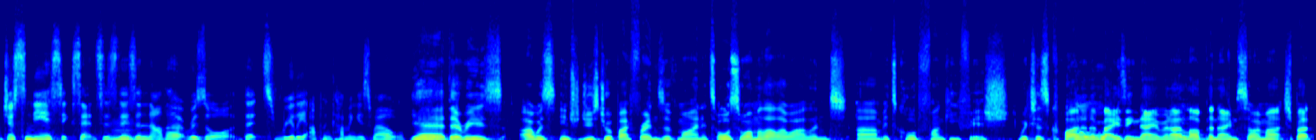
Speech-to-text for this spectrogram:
just near Six Senses, there's Mm. another resort that's really up and coming as well. Yeah, there is. I was introduced to it by friends of mine. It's also on Malolo Island. Um, it's called Funky Fish, which is quite an amazing name, and I love the name so much. But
